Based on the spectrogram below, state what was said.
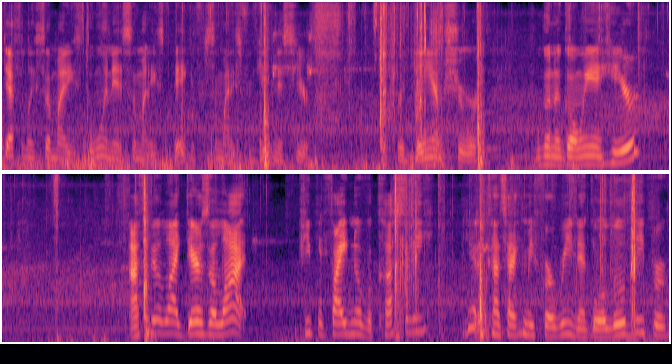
definitely somebody's doing it. Somebody's begging for somebody's forgiveness here for damn sure. We're going to go in here. I feel like there's a lot. People fighting over custody. You got to contact me for a reading and go a little deeper.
